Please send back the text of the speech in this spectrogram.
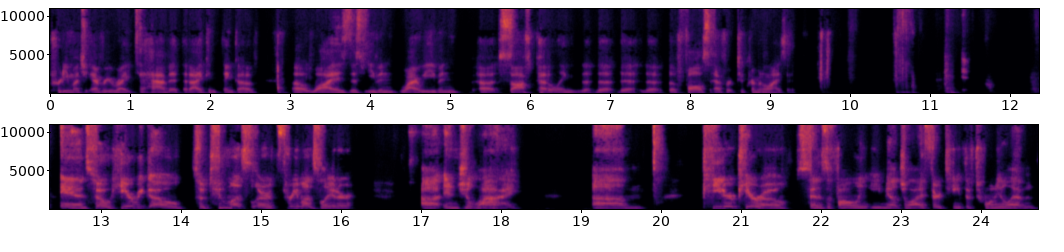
pretty much every right to have it that I can think of uh, why is this even why are we even uh, soft pedaling the, the, the the the false effort to criminalize it and so here we go so two months or three months later uh, in july um, peter Piro sends the following email july 13th of 2011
